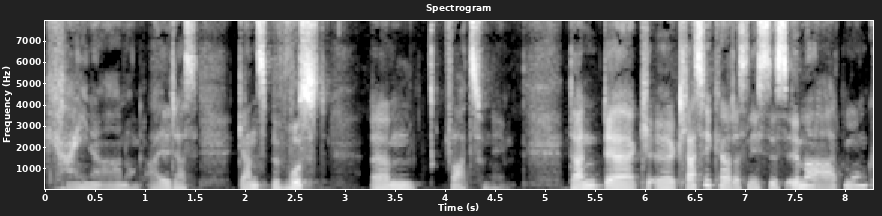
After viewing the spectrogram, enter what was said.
Keine Ahnung. All das ganz bewusst ähm, wahrzunehmen. Dann der äh, Klassiker, das nächste ist immer Atmung.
